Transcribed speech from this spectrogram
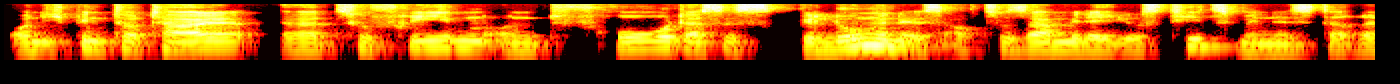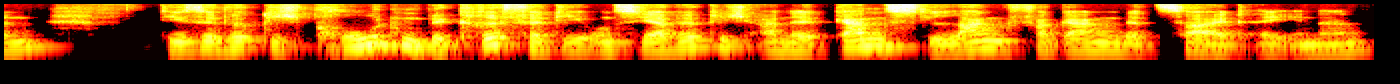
Und ich bin total äh, zufrieden und froh, dass es gelungen ist, auch zusammen mit der Justizministerin, diese wirklich kruden Begriffe, die uns ja wirklich an eine ganz lang vergangene Zeit erinnern,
